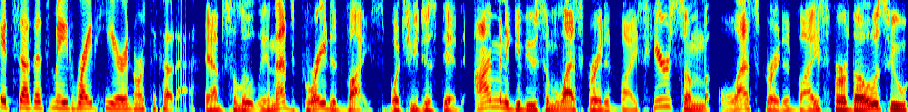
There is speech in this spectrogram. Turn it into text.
It's stuff that's made right here in North Dakota. Absolutely. And that's great advice, what she just did. I'm going to give you some less great advice. Here's some less great advice for those who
